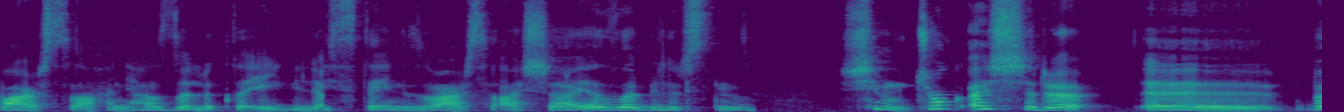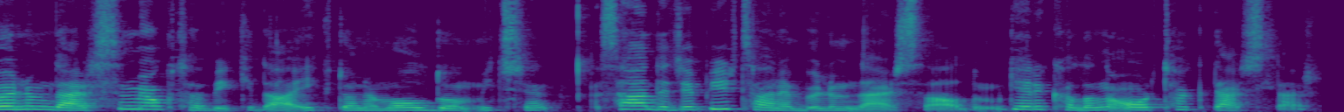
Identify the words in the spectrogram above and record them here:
varsa hani hazırlıkla ilgili isteğiniz varsa aşağıya yazabilirsiniz. Şimdi çok aşırı e, bölüm dersim yok tabii ki daha ilk dönem olduğum için. Sadece bir tane bölüm dersi aldım. Geri kalanı ortak dersler.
